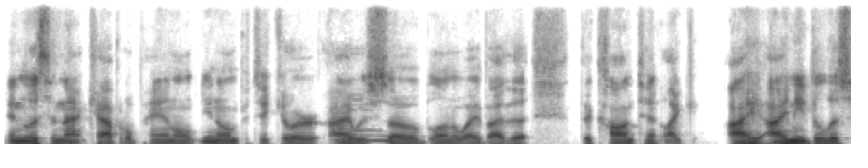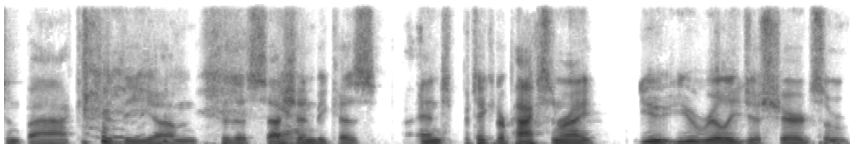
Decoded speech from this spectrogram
And listen, that capital panel, you know, in particular, I was Mm. so blown away by the the content. Like, I I need to listen back to the um to the session because, and particular Paxton, right? You you really just shared some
